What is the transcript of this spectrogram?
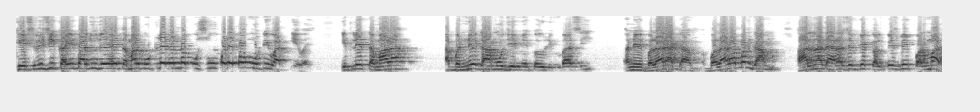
કેસરીસિંહ કઈ બાજુ જાય? તમારે બુટલેગરને પૂછવું પડે, બહુ મોટી વાત કહેવાય. એટલે તમારા આ બંને ગામો જે મેં કહ્યું, લિંબાસી અને ભલારા ગામ, ભલારા પણ ગામ, હાલના ધારાસભ્ય કલ્પેશભાઈ પરમાર,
